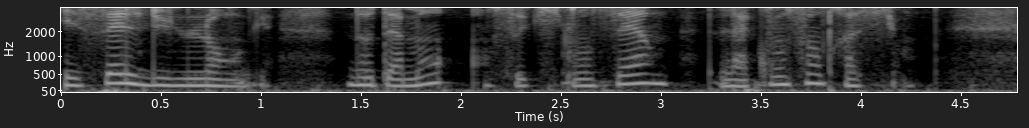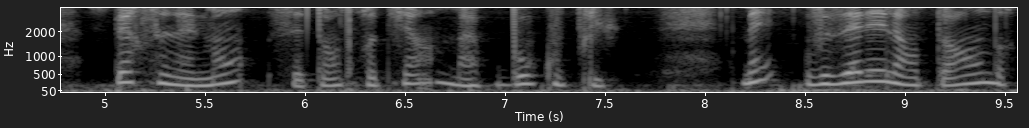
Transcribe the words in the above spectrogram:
et celle d'une langue notamment en ce qui concerne la concentration. Personnellement, cet entretien m'a beaucoup plu. Mais vous allez l'entendre,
